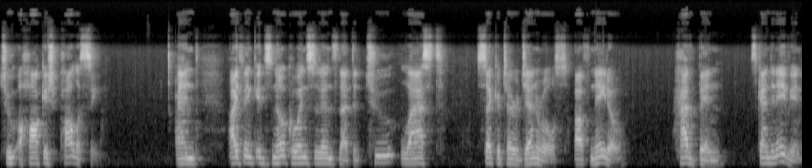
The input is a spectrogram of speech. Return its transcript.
to a hawkish policy. And I think it's no coincidence that the two last secretary generals of NATO have been Scandinavian.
